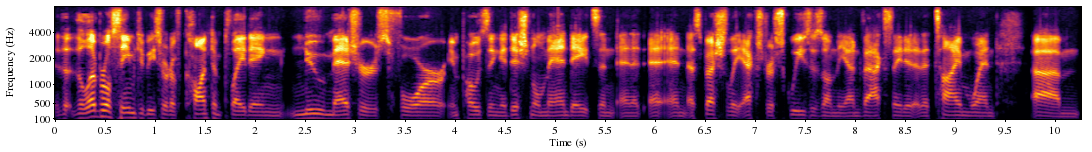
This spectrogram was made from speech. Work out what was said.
the, liberals seem to be sort of contemplating new measures for imposing additional mandates and and and especially extra squeezes on the unvaccinated at a time when um,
